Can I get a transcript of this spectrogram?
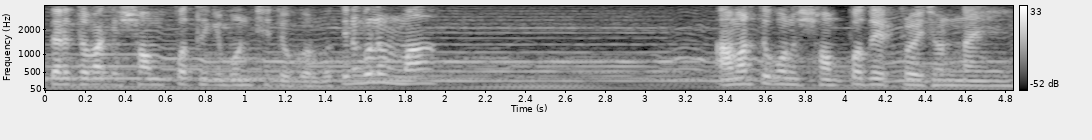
তাহলে তোমাকে সম্পদ থেকে বঞ্চিত করব। তিনি বললেন, মা আমার তো কোনো সম্পদের প্রয়োজন নাই।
